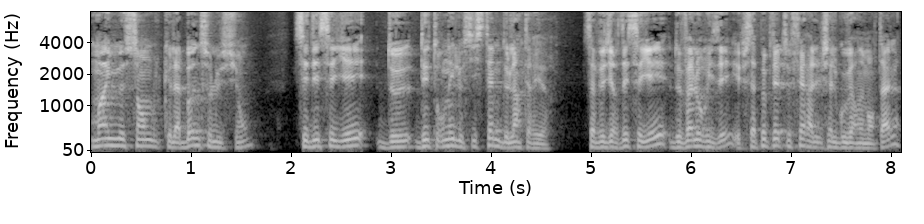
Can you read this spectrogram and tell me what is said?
Moi, il me semble que la bonne solution, c'est d'essayer de détourner le système de l'intérieur. Ça veut dire d'essayer de valoriser, et ça peut peut-être se faire à l'échelle gouvernementale,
